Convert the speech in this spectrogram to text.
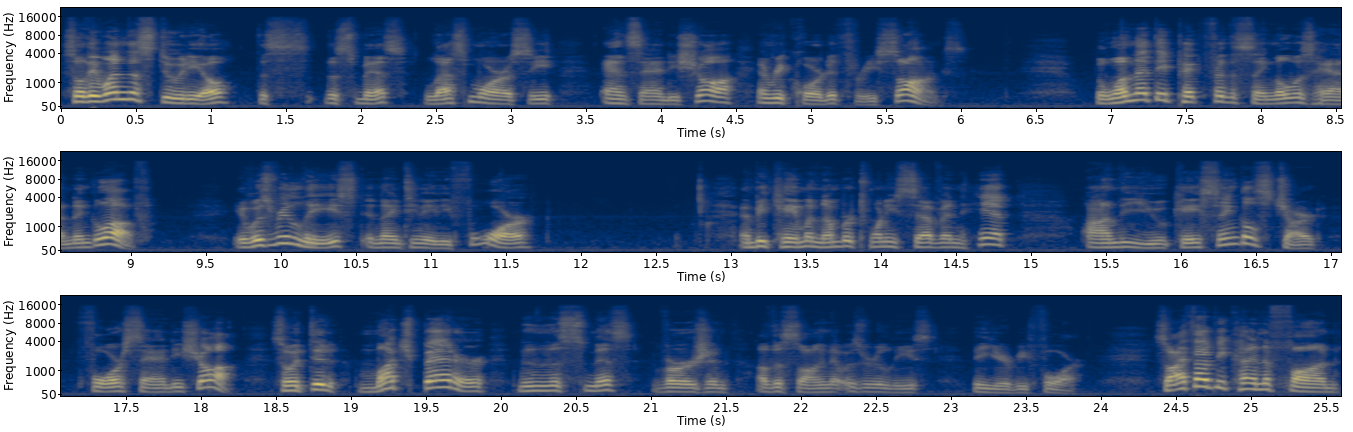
So they went to the studio, the, the Smiths, Les Morrissey, and Sandie Shaw, and recorded three songs. The one that they picked for the single was Hand in Glove. It was released in 1984 and became a number 27 hit on the UK singles chart for Sandie Shaw. So it did much better than the Smiths version of the song that was released the year before. So I thought it'd be kind of fun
